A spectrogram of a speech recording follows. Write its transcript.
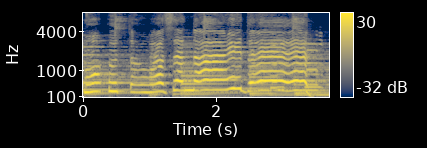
もう歌わせないで。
